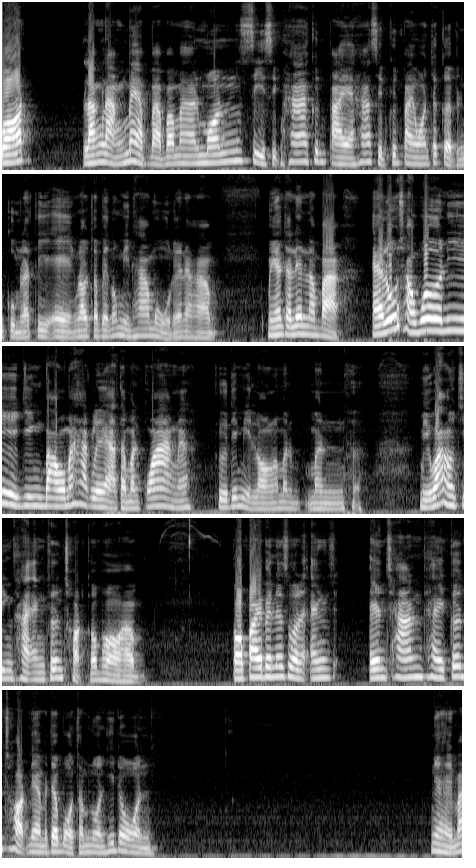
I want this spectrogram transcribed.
บอสหลังๆ แมปแบบประมาณมอน 45 ขึ้นไปอะ50 ขึ้นไปมอนจะเกิดเป็นกลุ่มละตีเอง เราจะเป็นต้องมีท่าหมู่ด้วยนะครับ ไม่งั้นจะเล่นลำบากแอโร่ชาวเวอร์นี่ยิงเบามากเลยอะแต่มันกว้างนะ คือที่มีลองแล้วมันมัน มีว่าเอาจริงไทแองเกิลช็อตก็พอครับ ต่อไปเป็นในส่วนเอนชานไทเกิลช็อตเนี่ยมันจะบวกจำนวนที่โดน เนี่ยเห็นไหม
